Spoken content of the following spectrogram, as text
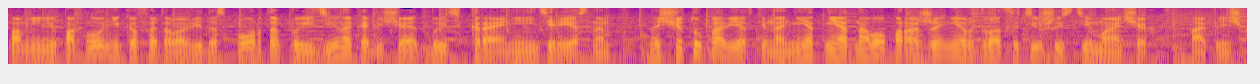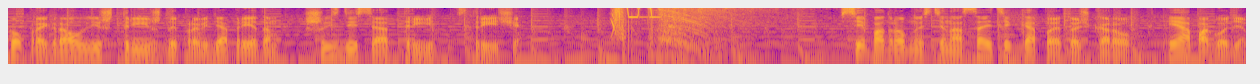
По мнению поклонников этого вида спорта, поединок обещает быть крайне интересным. На счету Поветкина нет ни одного поражения в 26 матчах, а Кличко проиграл лишь трижды, проведя при этом 63 встречи. Все подробности на сайте kp.ru. И о погоде.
